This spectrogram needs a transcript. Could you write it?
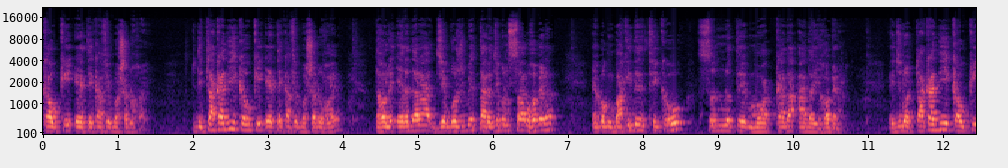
কাউকে এতে কাফে বসানো হয়। যদি টাকা দিয়ে কাউকে এতে কাফে বসানো হয়, তাহলে এর দ্বারা যে বসবে তার যেমন সব হবে না এবং বাকিদের থেকেও সুন্নতে মোয়াক্কাদা আদায় হবে না। এই জন্য টাকা দিয়ে কাউকে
